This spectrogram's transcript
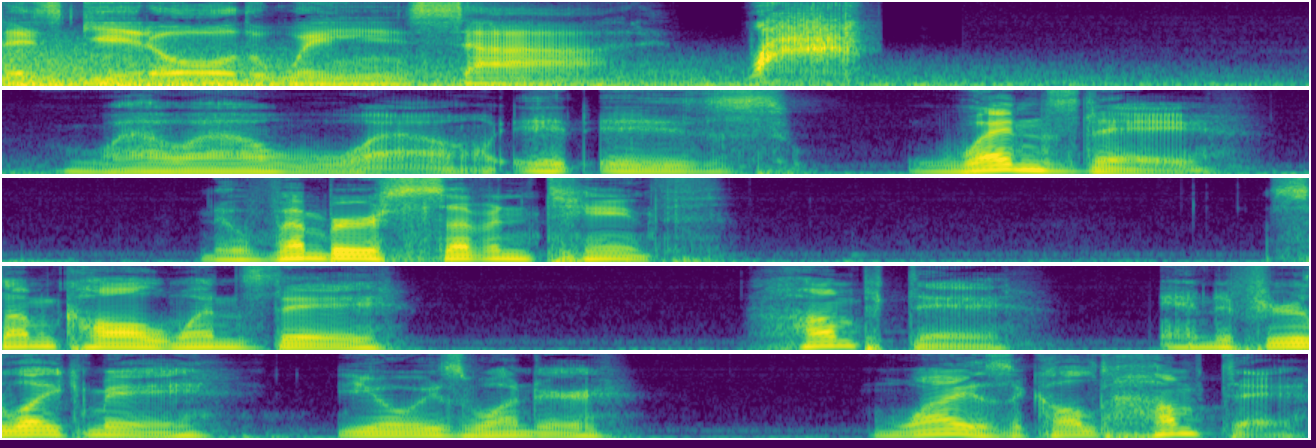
Let's get all the way inside. Wow, wow, wow. It is Wednesday, November 17th. Some call Wednesday Hump Day. And if you're like me, you always wonder why is it called Hump Day?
